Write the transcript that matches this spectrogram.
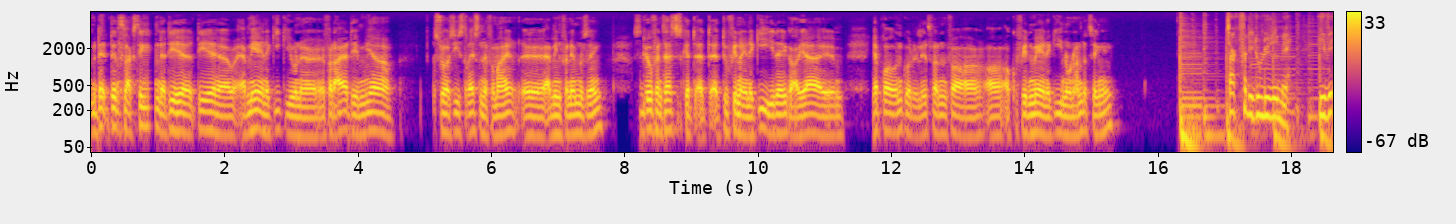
men den, den slags ting der, det, det er, er mere energigivende for dig, og det er mere, så at sige, stressende for mig, øh, er min fornemmelse, ikke? Så det er jo fantastisk, at, at, at du finder energi i det, ikke? Og jeg, øh, jeg prøver at undgå det lidt sådan, for at, at, at kunne finde mere energi i nogle andre ting, ikke? Tak fordi du lyttede med. Vi vil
